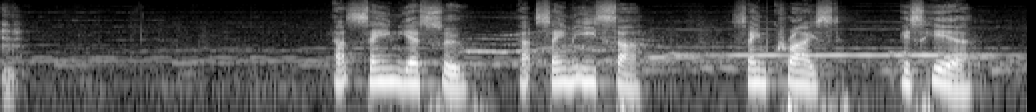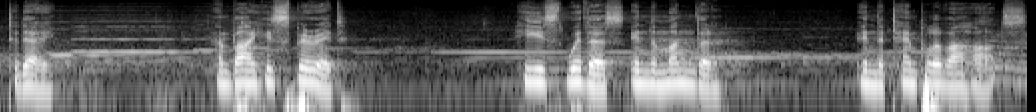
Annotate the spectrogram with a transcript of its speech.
that same Yesu, that same Isa, same Christ is here today. And by his Spirit, he is with us in the mandir, in the temple of our hearts.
